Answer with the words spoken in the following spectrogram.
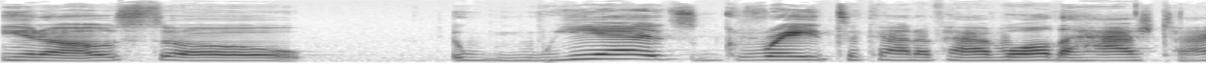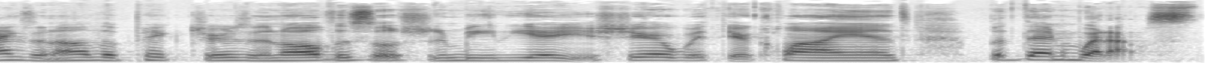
You know, so yeah, it's great to kind of have all the hashtags and all the pictures and all the social media you share with your clients, but then what else?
